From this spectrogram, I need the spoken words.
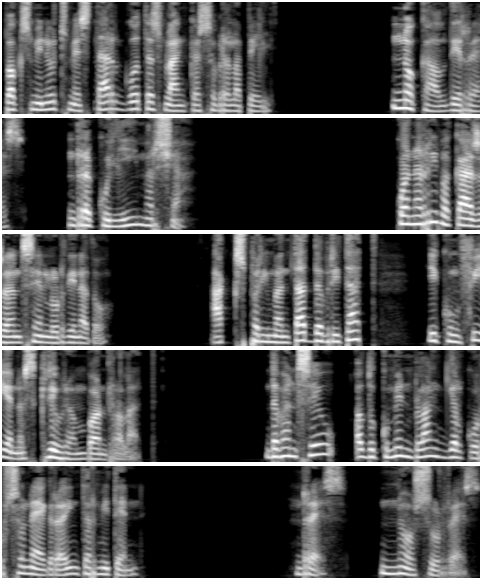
Pocs minuts més tard, gotes blanques sobre la pell. No cal dir res. Recollir i marxar. Quan arriba a casa encén l'ordinador. Ha experimentat de veritat i confia en escriure un bon relat. Davant seu, el document blanc i el cursor negre intermitent. Res. No surt res.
